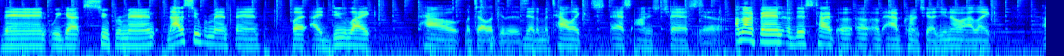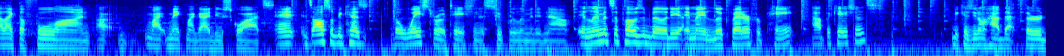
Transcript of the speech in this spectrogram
Then we got Superman. Not a Superman fan, but I do like how Metallic it is. yeah, the metallic S on his chest. Yeah. I'm not a fan of this type of, of, of ab crunch, guys. You know, I like I like the full on, uh, might make my guy do squats. And it's also because the waist rotation is super limited now. It limits the posability. It may look better for paint applications because you don't have that third,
